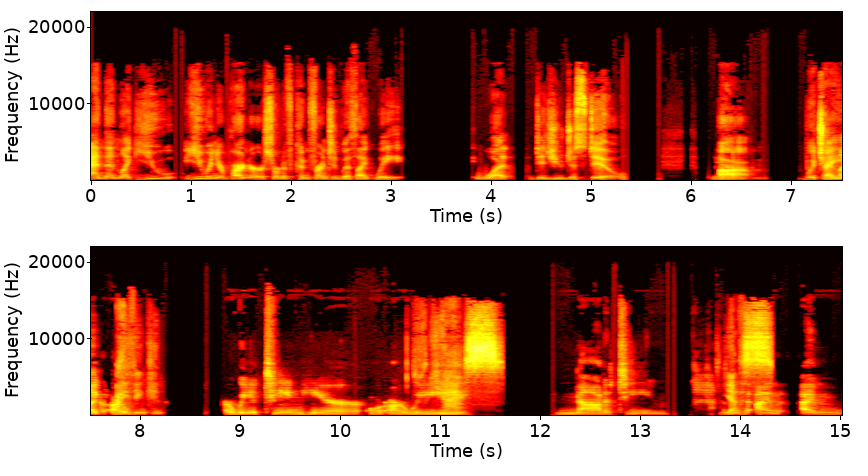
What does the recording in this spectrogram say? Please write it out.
and then like you you and your partner are sort of confronted with like wait what did you just do yeah. um which and i like are, i think can, are we a team here or are we yes. not a team Yes. I'm I'm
